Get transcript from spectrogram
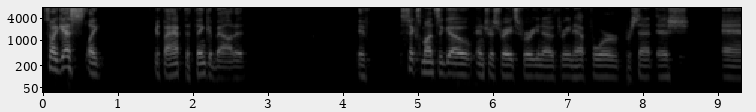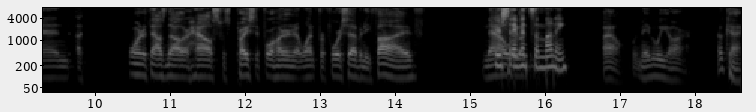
So I guess like if I have to think about it, if six months ago interest rates were, you know, three and a half, four percent ish, and a four hundred thousand dollar house was priced at four hundred and it went for four seventy five. Now you're saving some money. Wow, maybe we are. Okay.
